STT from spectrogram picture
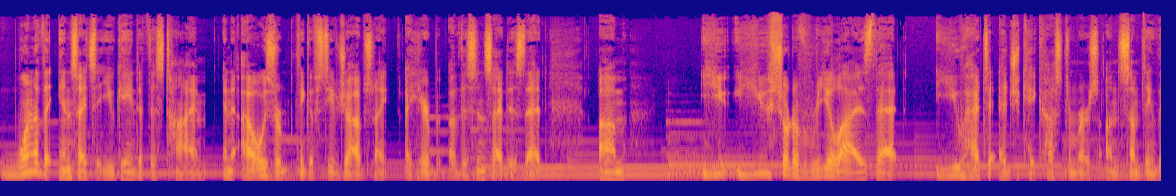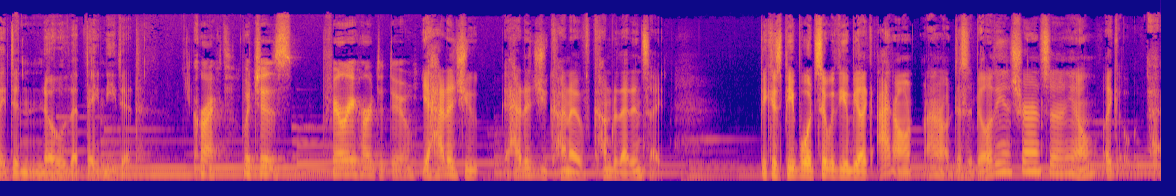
one of the insights that you gained at this time, and I always think of Steve Jobs, when I, I hear of this insight, is that um, you, you sort of realized that you had to educate customers on something they didn't know that they needed. Correct. Which is very hard to do. Yeah, how did you how did you kind of come to that insight? Because people would sit with you and be like, I don't, I don't know, disability insurance, or you know, like, uh,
